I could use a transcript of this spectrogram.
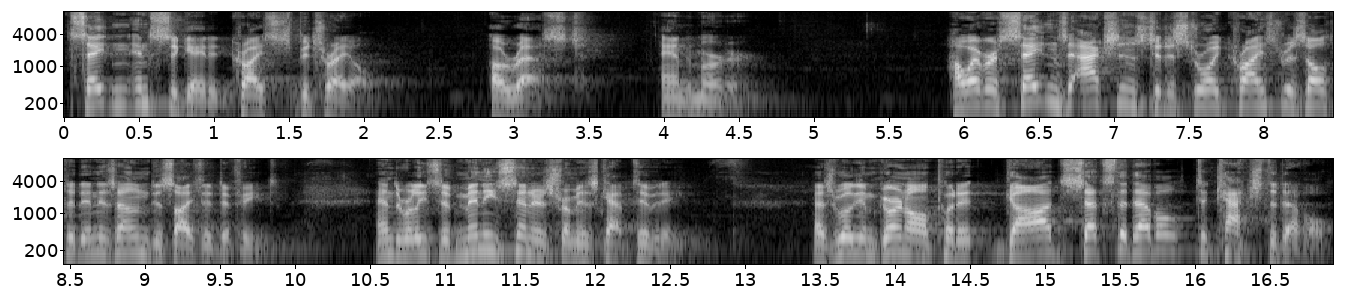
Satan instigated Christ's betrayal, arrest, and murder. However, Satan's actions to destroy Christ resulted in his own decisive defeat and the release of many sinners from his captivity. As William Gurnall put it, God sets the devil to catch the devil.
